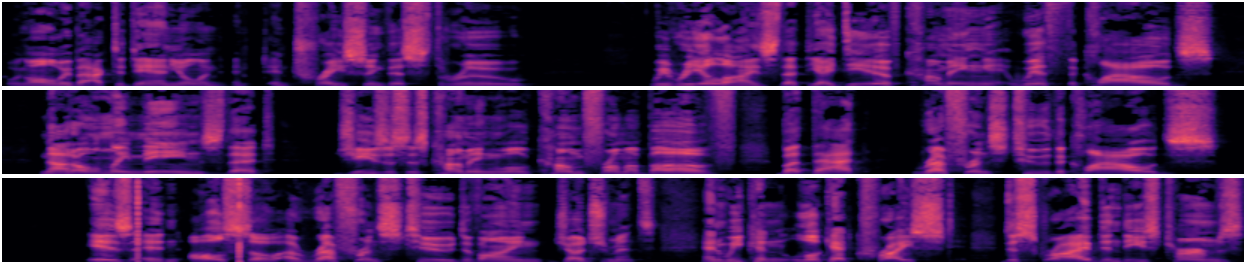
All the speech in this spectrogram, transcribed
Going all the way back to Daniel and, and, and tracing this through we realize that the idea of coming with the clouds not only means that Jesus' coming will come from above, but that reference to the clouds is an, also a reference to divine judgment. And we can look at Christ described in these terms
